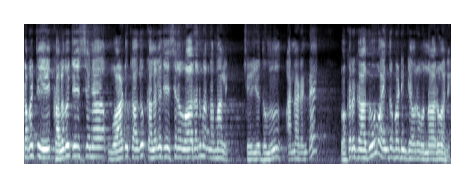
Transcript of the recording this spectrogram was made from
కాబట్టి కలుగు చేసిన వాడు కాదు కలగజేసిన వారు అని మనం నమ్మాలి. చేయుదుము అన్నాడంటే ఒకరు కాదు ఆయనతో పాటు ఇంకెవరు ఉన్నారు అని.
